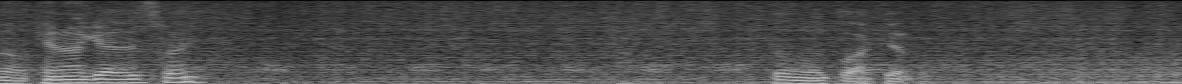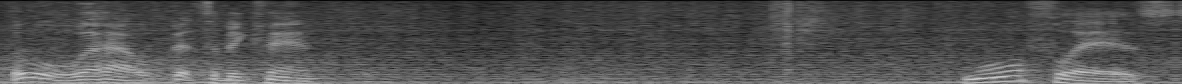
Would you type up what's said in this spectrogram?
Oh, can I go this way? Doesn't look like it. Oh, wow. Bet's a big fan. More flares.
